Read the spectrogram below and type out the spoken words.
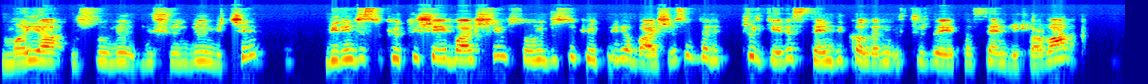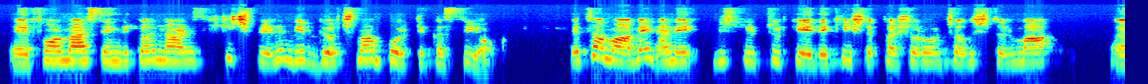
Maya usulü düşündüğüm için birincisi kötü şey başlayayım, sonuncusu kötüyle başlasın. Tabii Türkiye'de sendikaların 300'e yakın sendika var. E, formal sendikaların neredeyse hiçbirinin bir göçmen politikası yok. Ve tamamen hani bir sürü Türkiye'deki işte taşeron çalıştırma, e,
